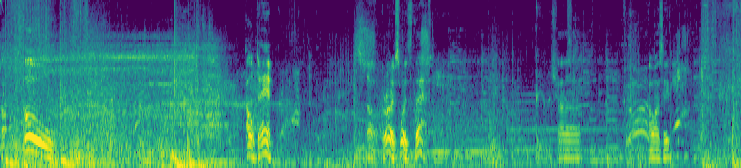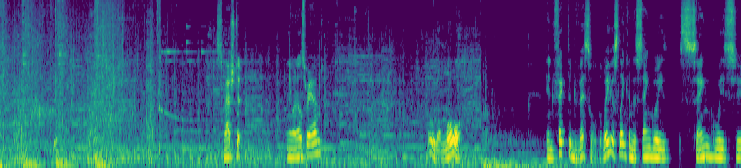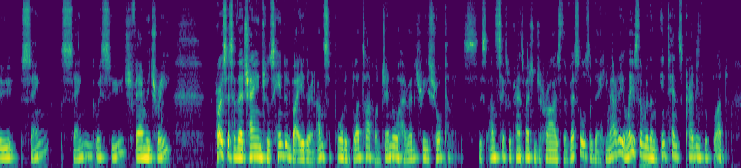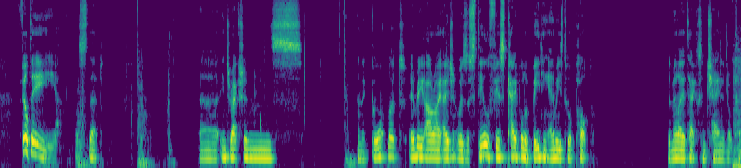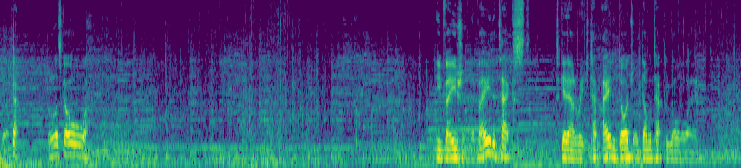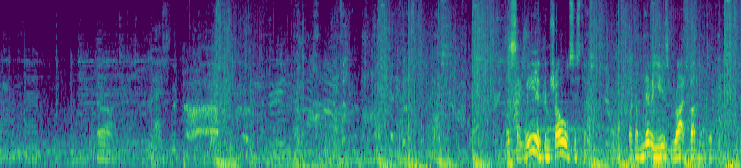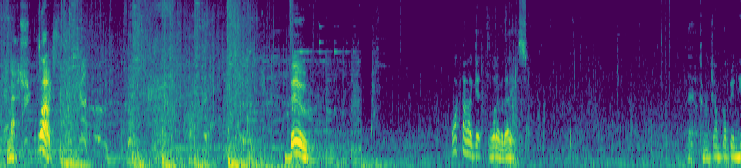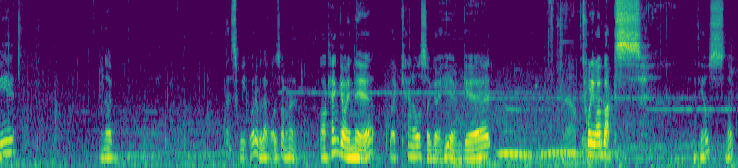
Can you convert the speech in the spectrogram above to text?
Oh! Oh, damn. Oh, gross. What is that? Uh, oh, I see. Smashed it. Anyone else around? Oh, the law. Infected vessel. The weakest link in the sanguis, sanguisu, sang, sanguisuge family tree. Process of their change was hindered by either an unsupported blood type or general hereditary shortcomings. This unsexual transformation deprives the vessels of their humanity and leaves them with an intense craving for blood. Filthy! What's that? Uh, interactions and the gauntlet. Every RI agent wears a steel fist capable of beating enemies to a pulp. The melee attacks can chain into combat. Okay, let's go. Evasion. Evade attacks to get out of reach. Tap A to dodge or double tap to roll away. Alright. That's a weird control system. Like I've never used right button to mash. Whoa! Boom! Why can't I get whatever that is? Now, can I jump up in here? Nope. That's weird. Whatever that was, I don't know. Well, I can go in there. But I can also go here and get I'll 21 bucks. Anything else? Nope.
